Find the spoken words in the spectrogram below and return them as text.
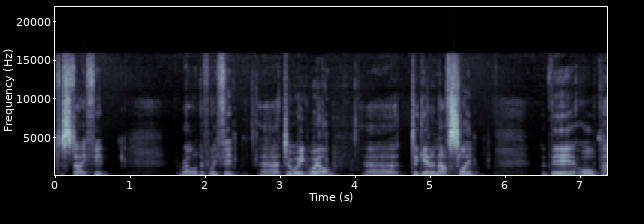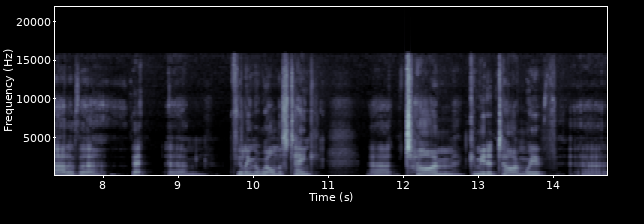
to stay fit, relatively fit, uh, to eat well, to get enough sleep. They're all part of the, that um, filling the wellness tank. time, committed time with uh,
